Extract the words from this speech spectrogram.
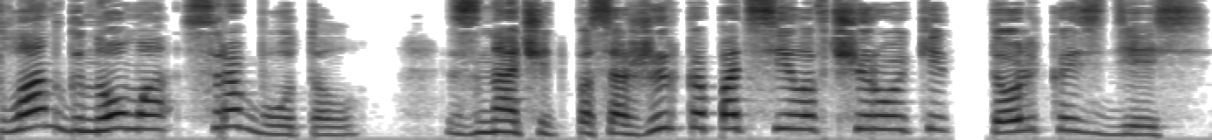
План гнома сработал. Значит, пассажирка подсела в Чироки только здесь.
